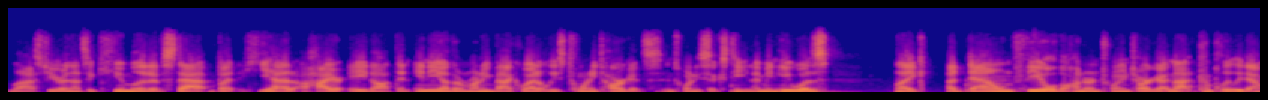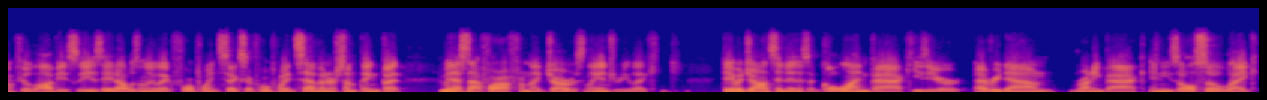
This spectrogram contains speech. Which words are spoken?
last year, and that's a cumulative stat. But he had a higher A dot than any other running back who had at least 20 targets in 2016. I mean, he was like a downfield 120 target, guy, not completely downfield, obviously. His A dot was only like 4.6 or 4.7 or something, but I mean that's not far off from like Jarvis Landry. Like David Johnson is a goal line back. He's your every down running back, and he's also like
